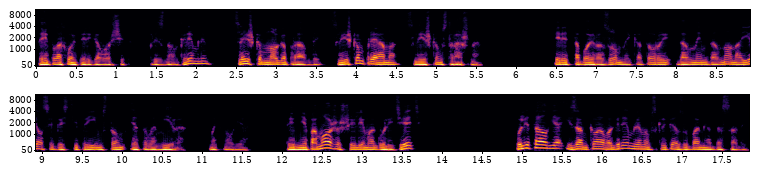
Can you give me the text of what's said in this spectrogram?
«Ты плохой переговорщик», — признал Кремлин. «Слишком много правды, слишком прямо, слишком страшно. Перед тобой разумный, который давным-давно наелся гостеприимством этого мира», — мыкнул я. «Ты мне поможешь или могу лететь?» Улетал я из анклава гремлинов, скрипя зубами от досады.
